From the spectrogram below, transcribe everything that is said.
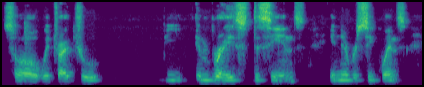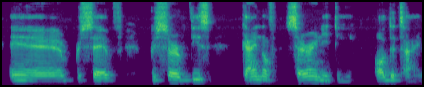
So we try to be embrace the scenes in every sequence and preserve preserve this kind of serenity all the time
